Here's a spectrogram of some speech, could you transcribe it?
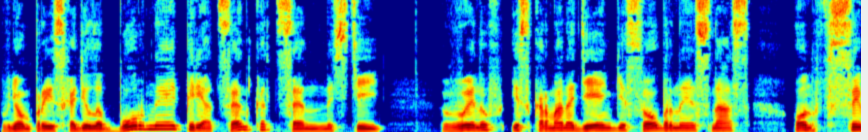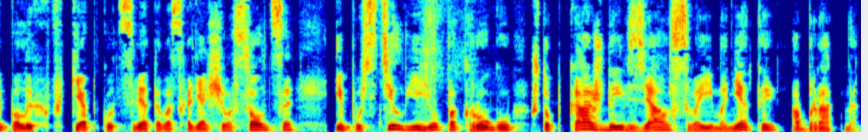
В нем происходила бурная переоценка ценностей. Вынув из кармана деньги, собранные с нас, он всыпал их в кепку цвета восходящего солнца и пустил ее по кругу, чтоб каждый взял свои монеты обратно.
